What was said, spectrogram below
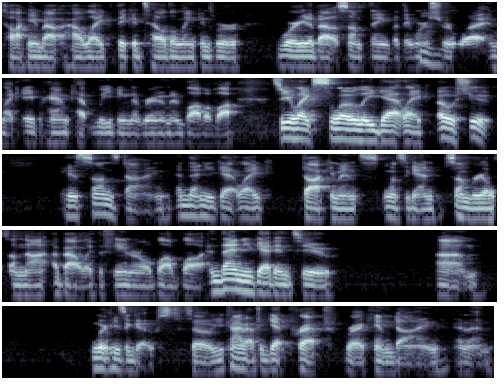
talking about how like they could tell the Lincolns were worried about something, but they weren't Hmm. sure what. And like Abraham kept leaving the room and blah, blah, blah. So you like slowly get like, oh, shoot, his son's dying. And then you get like documents, once again, some real, some not, about like the funeral, blah, blah. And then you get into um, where he's a ghost. So you kind of have to get prepped for like him dying and then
